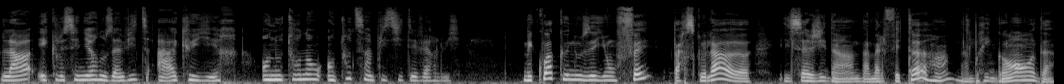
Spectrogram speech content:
là et que le Seigneur nous invite à accueillir en nous tournant en toute simplicité vers lui. Mais quoi que nous ayons fait, parce que là, euh, il s'agit d'un malfaiteur, hein, d'un brigand, de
